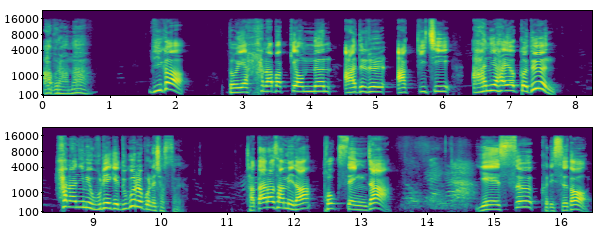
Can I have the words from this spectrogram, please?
아브라함아, 네가 너의 하나밖에 없는 아들을 아끼지 아니하였거든. 하나님이 우리에게 누구를 보내셨어요? 자, 따라서 합니다. 독생자, 예수 그리스도.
